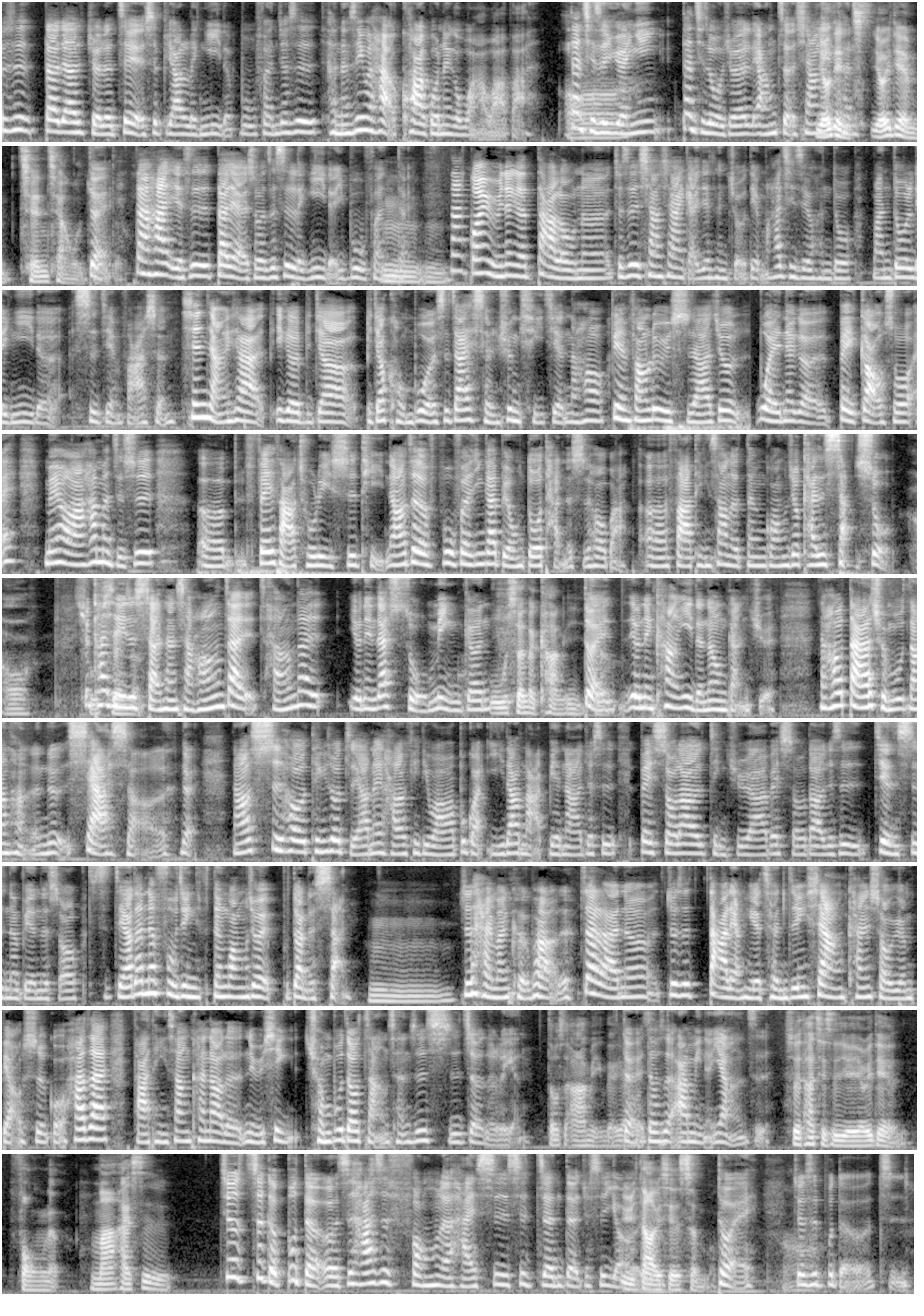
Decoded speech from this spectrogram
就是大家觉得这也是比较灵异的部分，就是可能是因为他有跨过那个娃娃吧。但其实哦原因，但其实我觉得两者相有点有一点牵强，我觉对得。，但他也是大家也说这是灵异的一部分的。嗯嗯，那关于那个大楼呢，就是像现在改建成酒店嘛，它其实有很多蛮多灵异的事件发生。先讲一下一个比较比较恐怖的是，在审讯期间，然后辩方律师啊就为那个被告说，哎，没有啊，他们只是。呃，非法处理尸体，然后这个部分应该不用多谈的时候吧，呃，法庭上的灯光就开始闪烁，哦，就开始一直出闪闪闪，好像在好像在有点在索命跟无声的抗议。对，，有点抗议的那种感觉。然后大家全部当场人就吓傻了，对。然后事后听说，只要那个 Hello Kitty 娃娃不管移到哪边啊，就是被收到警局啊，被收到就是监视那边的时候，只只要在那附近，灯光就会不断的闪，嗯，就是还蛮可怕的。再来呢，就是大良也曾经向看守员表示过，他在法庭上看到的女性全部都长成是死者的脸，都是阿明的样子对，子。都是阿明的样子。所以他其实也有一点疯了吗？还是就这个不得而知，他是疯了还是是真的，就是有遇到一些什么？对，就是不得而知。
